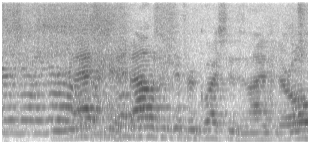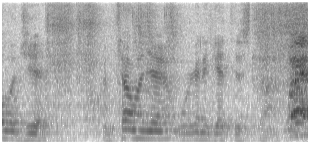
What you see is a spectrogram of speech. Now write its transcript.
no, no, no, You're no. gonna ask me a thousand different questions, and I, they're all legit. I'm telling you, we're gonna get this done. When?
